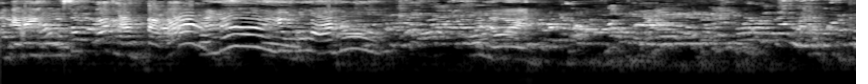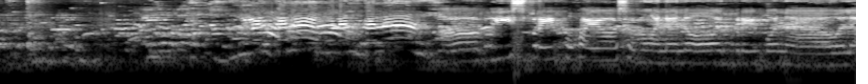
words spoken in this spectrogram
Nandiyan na yung usok ko, nagtagal. Hala, yung mga ano. Oh, Lord. Mulan ka na, mulan ka. Ah, please pray po kayo sa mga nanood. Pray po na wala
